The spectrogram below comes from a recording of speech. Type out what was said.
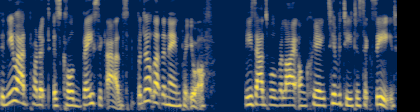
The new ad product is called Basic Ads, but don't let the name put you off. These ads will rely on creativity to succeed,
